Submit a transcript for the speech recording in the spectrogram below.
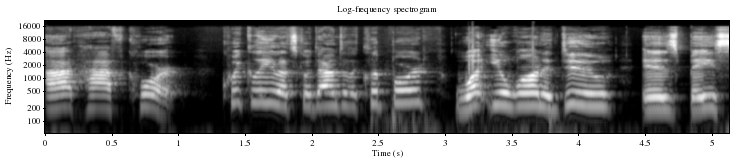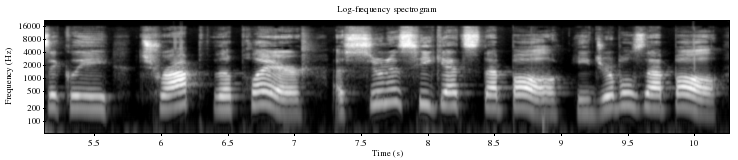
at half court. Quickly, let's go down to the clipboard. What you'll want to do is basically trap the player as soon as he gets that ball, he dribbles that ball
